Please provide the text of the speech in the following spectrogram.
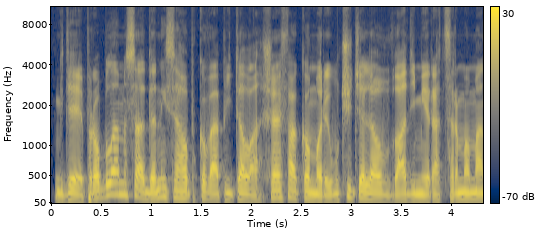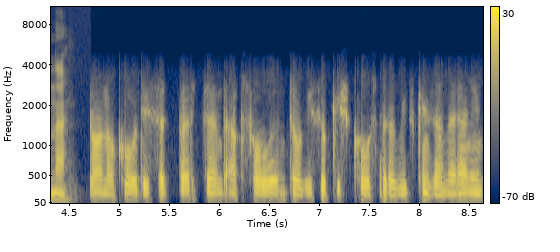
Kde je problém, sa Denisa Hopková pýtala šéfa komory učiteľov Vladimíra Crmomana. Len okolo 10% absolventov vysokých škôl s pedagogickým zameraním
